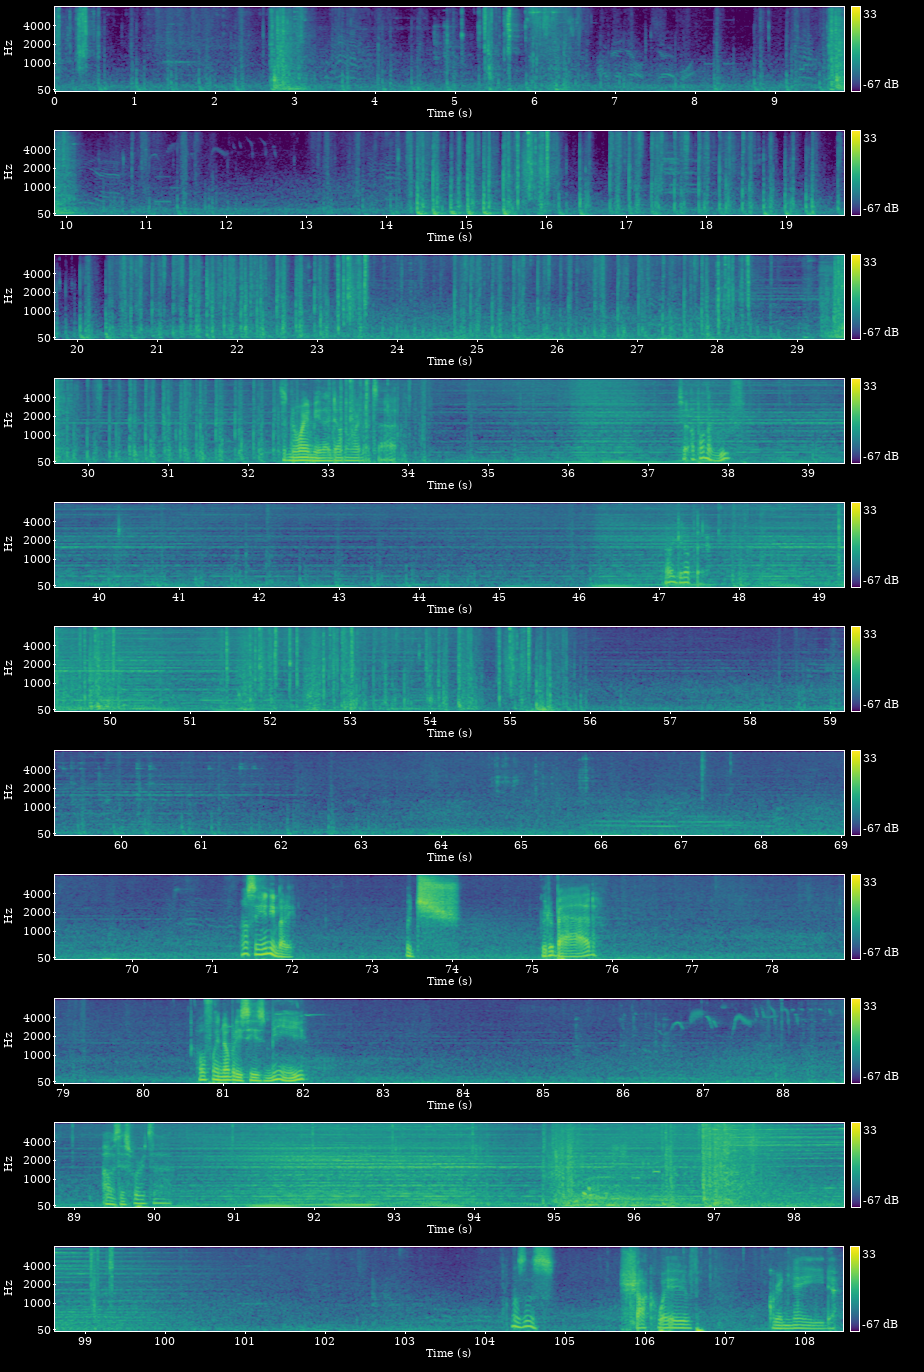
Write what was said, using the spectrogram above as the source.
It's annoying me that I don't know where that's at. It up on the roof? How do I get up there? I don't see anybody. Which, good or bad? Hopefully nobody sees me. Oh, is this where it's at? What's this? Shockwave grenade.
